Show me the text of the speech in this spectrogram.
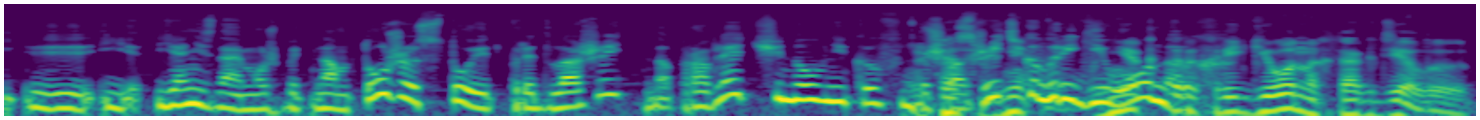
я не знаю, может быть, нам тоже стоит предложить направлять чиновников, Ну, да щас пожить-ка не- в В некоторых регионах. регионах так делают.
